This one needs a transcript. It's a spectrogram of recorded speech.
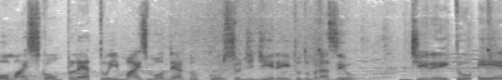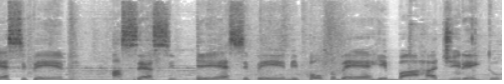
O mais completo e mais moderno curso de direito do Brasil. Direito ESPM. Acesse espm.br/barra direito.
